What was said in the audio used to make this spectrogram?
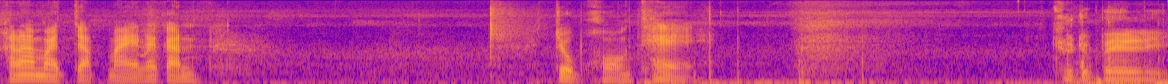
ข้างหน้ามาจับใหม่แล้วกัน จบของแท้ To the belly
